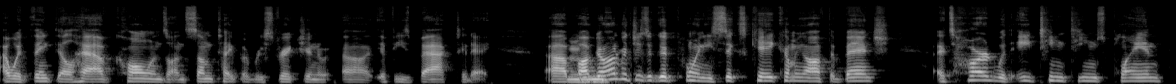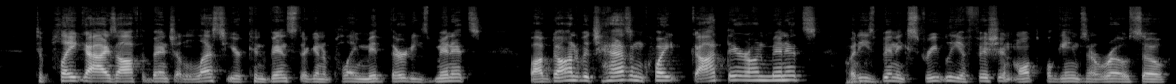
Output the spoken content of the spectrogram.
I would think they'll have Collins on some type of restriction uh, if he's back today. Uh, mm-hmm. Bogdanovich is a good point. He's 6K coming off the bench. It's hard with 18 teams playing to play guys off the bench unless you're convinced they're going to play mid 30s minutes. Bogdanovich hasn't quite got there on minutes, but he's been extremely efficient multiple games in a row. So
